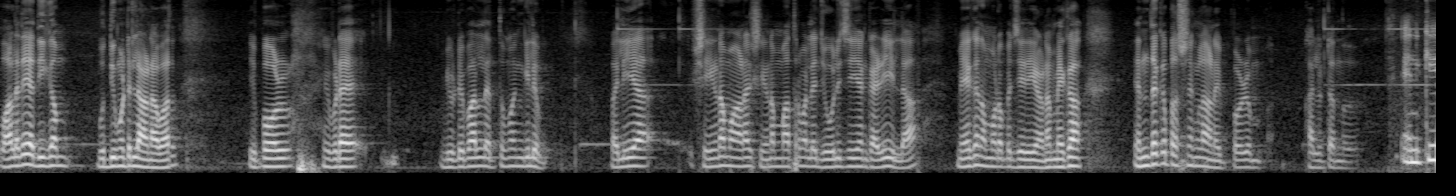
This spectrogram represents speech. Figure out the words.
വളരെയധികം ബുദ്ധിമുട്ടിലാണ് അവർ. ഇപ്പോൾ ഇവിടെ ബ്യൂട്ടി പാർലറിൽ എത്തുമെങ്കിലും വലിയ ക്ഷീണമാണ്. ക്ഷീണം മാത്രമല്ല ജോലി ചെയ്യാൻ കഴിയില്ല. മേഘ നമ്മോടൊപ്പം ചെയ്യുകയാണ് മേഘ എന്തൊക്കെ പ്രശ്നങ്ങളാണ് ഇപ്പോഴും അലട്ടുന്നത്? എനിക്ക്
